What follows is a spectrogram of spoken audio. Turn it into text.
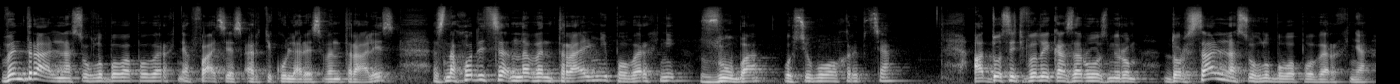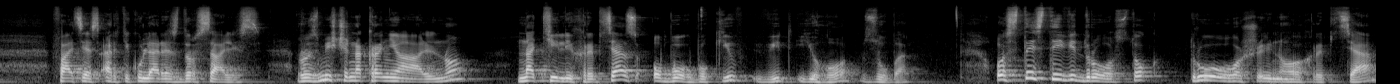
Вентральна суглобова поверхня facies articularis ventralis знаходиться на вентральній поверхні зуба осьового хребця. А досить велика за розміром дорсальна суглобова поверхня facies articularis dorsalis розміщена краніально на тілі хребця з обох боків від його зуба. Остистий відросток другого шийного хребця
